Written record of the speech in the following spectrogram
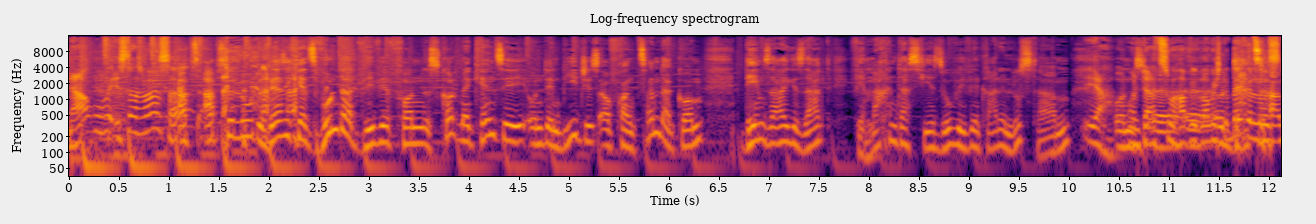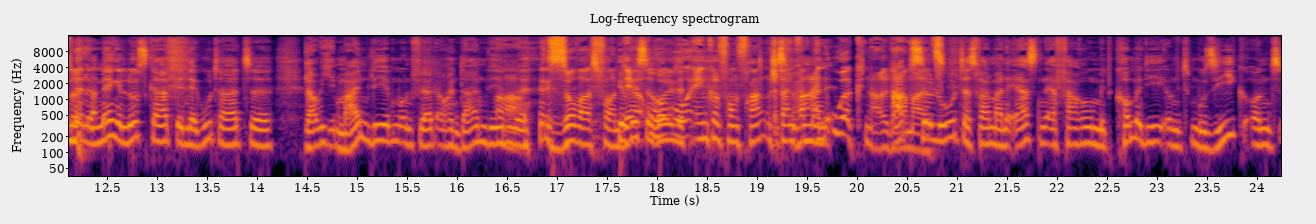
Na, Uwe, ist das was? Abs absolut. Und wer sich jetzt wundert, wie wir von Scott McKenzie und den Bee Gees auf Frank Zander kommen, dem sei gesagt, wir machen das hier so, wie wir gerade Lust haben. Ja, und dazu haben wir, glaub ich, eine und Menge dazu Lust. haben wir eine Menge Lust gehabt, denn der Gute hat, äh, glaube ich, in meinem Leben und vielleicht auch in deinem Leben Ah, eine sowas von. Der gewisse Rolle. Urenkel von Frankenstein Das war ein Urknall damals. Absolut, das waren meine ersten Erfahrungen mit Comedy und Musik und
